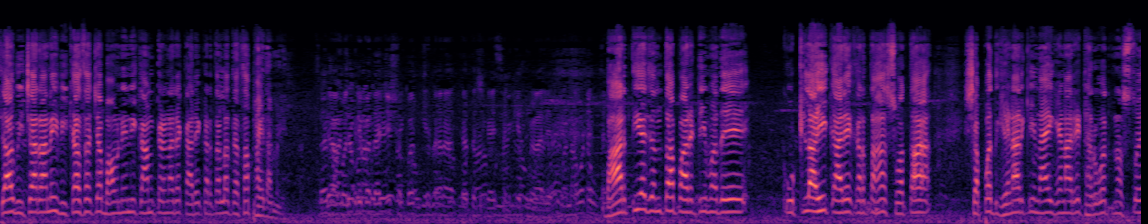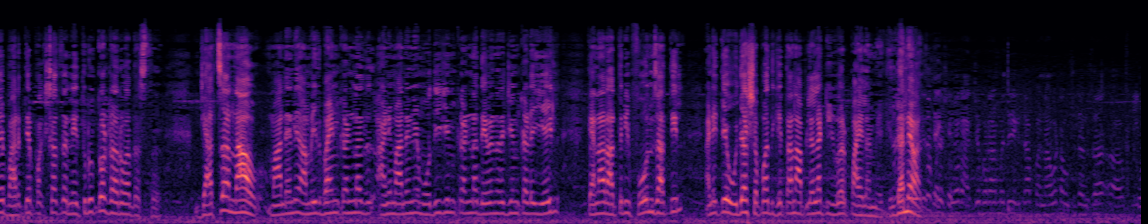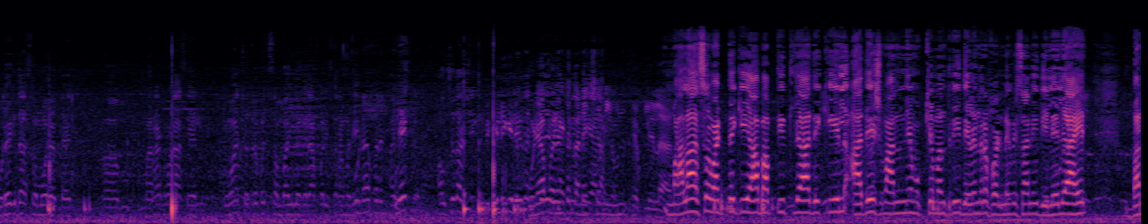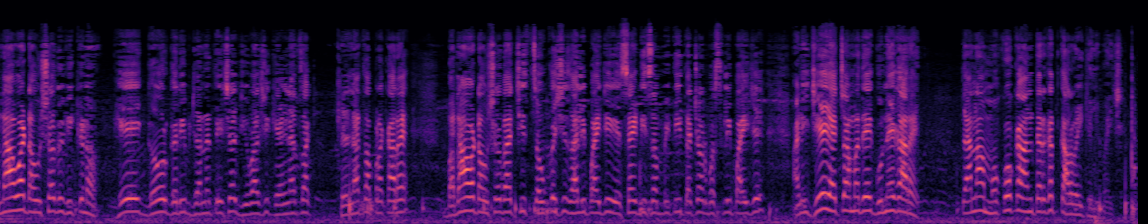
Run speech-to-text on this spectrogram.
त्या विचाराने विकासाच्या भावनेने काम करणाऱ्या कार्यकर्त्याला त्याचा फायदा मिळेल. मंत्रिपदाची शपथ घेणार आहात का तसे काही संकेत मिळाले भारतीय जनता पार्टीमध्ये कुठलाही कार्यकर्ता हा स्वतः शपथ घेणार की नाही घेणार हे ठरवत नसतो हे भारतीय पक्षाचं नेतृत्व ठरवत असतं. ज्याचं नाव माननीय अमितभाईंकडनं आणि माननीय मोदीजींकडनं देवेंद्रजींकडे येईल त्यांना रात्री फोन जातील आणि ते उद्या शपथ घेताना आपल्याला टीव्हीवर पाहायला मिळतील. धन्यवाद. राज्यभरामध्ये एकदा बनावट औषधांचा पुढे एकदा समोर येत आहेत. मराठवाडा असेल किंवा छत्रपती संभाजीनगर या परिसरामध्ये अनेक औषधं अशी विकली गेली पुण्यापर्यंत कनेक्शन येऊन ठेपलेलं आहे. मला असं वाटतं की या बाबतीतल्या देखील आदेश माननीय मुख्यमंत्री देवेंद्र फडणवीसांनी दिलेले आहेत. बनावट औषध विकणं हे गौर गरीब जनतेच्या जीवाशी खेळण्याचा खेळण्याचा प्रकार आहे. बनावट औषधाची चौकशी झाली पाहिजे एसआयटी समिती त्याच्यावर बसली पाहिजे. आणि जे याच्यामध्ये गुन्हेगार आहेत त्यांना मोकोका अंतर्गत कारवाई केली पाहिजे.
